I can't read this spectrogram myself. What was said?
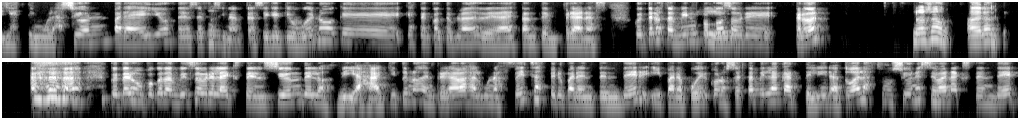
y estimulación para ellos debe ser Mm, fascinante. Así que qué bueno que, que estén contemplados desde edades tan tempranas. Cuéntanos también un poco Sí. sobre, ¿perdón? No, no, adelante. Cuéntanos un poco también sobre la extensión de los días. Aquí tú nos entregabas algunas fechas, pero para entender y para poder conocer también la cartelera, todas las funciones se van a extender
